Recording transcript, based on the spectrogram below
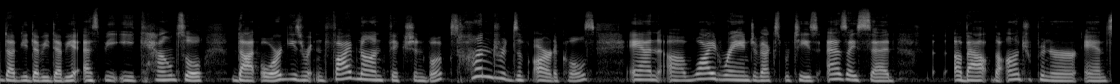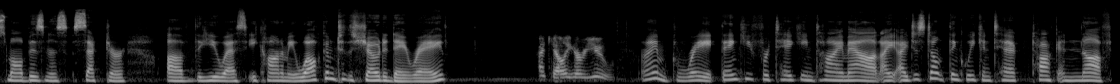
www.sbecouncil.org. He's written five nonfiction books, hundreds of articles, and a wide range of expertise, as I said, about the entrepreneur and small business sector of the U.S. economy. Welcome to the show today, Ray. Hi, Kelly. How are you? I am great. Thank you for taking time out. I, I just don't think we can talk enough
